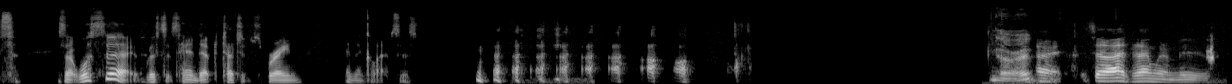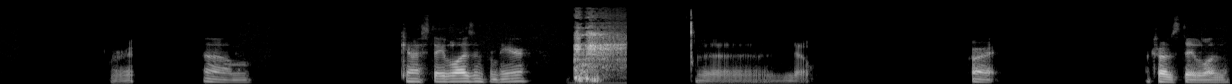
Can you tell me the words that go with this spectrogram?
So, it's like, what's that? It Lifts its hand up to touch its brain and then collapses. All right. All right, so after that, I'm gonna move. All right. Um, can I stabilize him from here? Uh, no. All right. I'll try to stabilize him.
